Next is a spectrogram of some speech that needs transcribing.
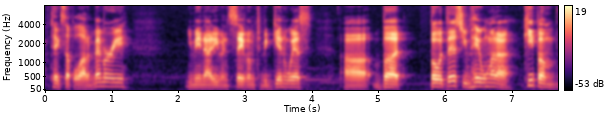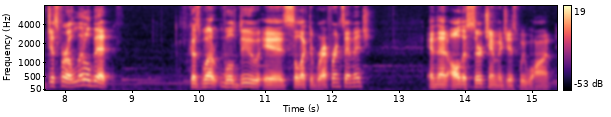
It takes up a lot of memory. You may not even save them to begin with. Uh, but but with this, you may want to keep them just for a little bit because what we'll do is select a reference image and then all the search images we want.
